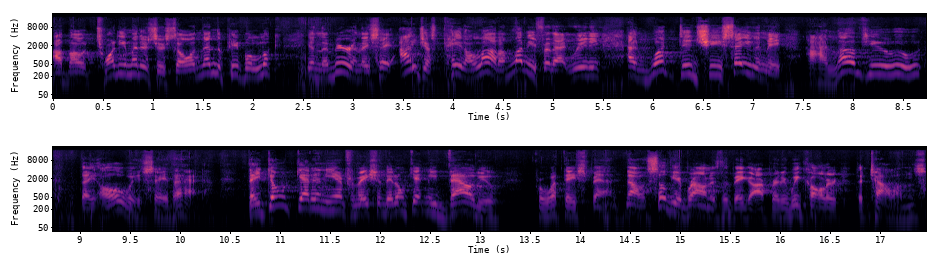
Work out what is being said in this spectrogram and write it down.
about 20 minutes or so, and then the people look in the mirror and they say, I just paid a lot of money for that reading, and what did she say to me? I love you. They always say that. They don't get any information, they don't get any value for what they spend. Now, Sylvia Browne is the big operator. We call her the Talons.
